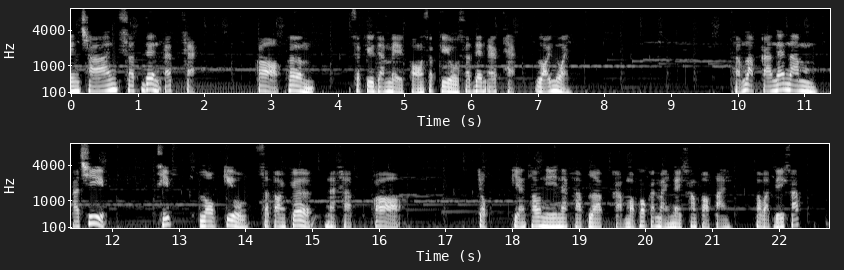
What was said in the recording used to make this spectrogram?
Enchant Sudden Attack ก็เพิ่ม สกิลดาเมจของสกิล Sudden Attack 100 หน่วยสำหรับการแนะนำอาชีพทิฟโลกิลสตอนเกอร์นะครับ ก็จบเพียงเท่านี้นะครับ แล้วกลับมาพบกันใหม่ในครั้งต่อไป สวัสดีครับ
